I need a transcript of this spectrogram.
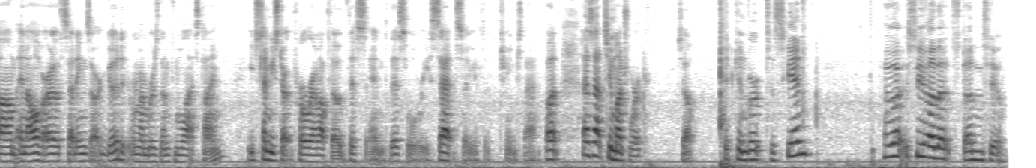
um, and all of our other settings are good, it remembers them from last time. Each time you start the program up though, this and this will reset, so you have to change that. But that's not too much work. So hit convert to skin, and let's see how that's done too.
